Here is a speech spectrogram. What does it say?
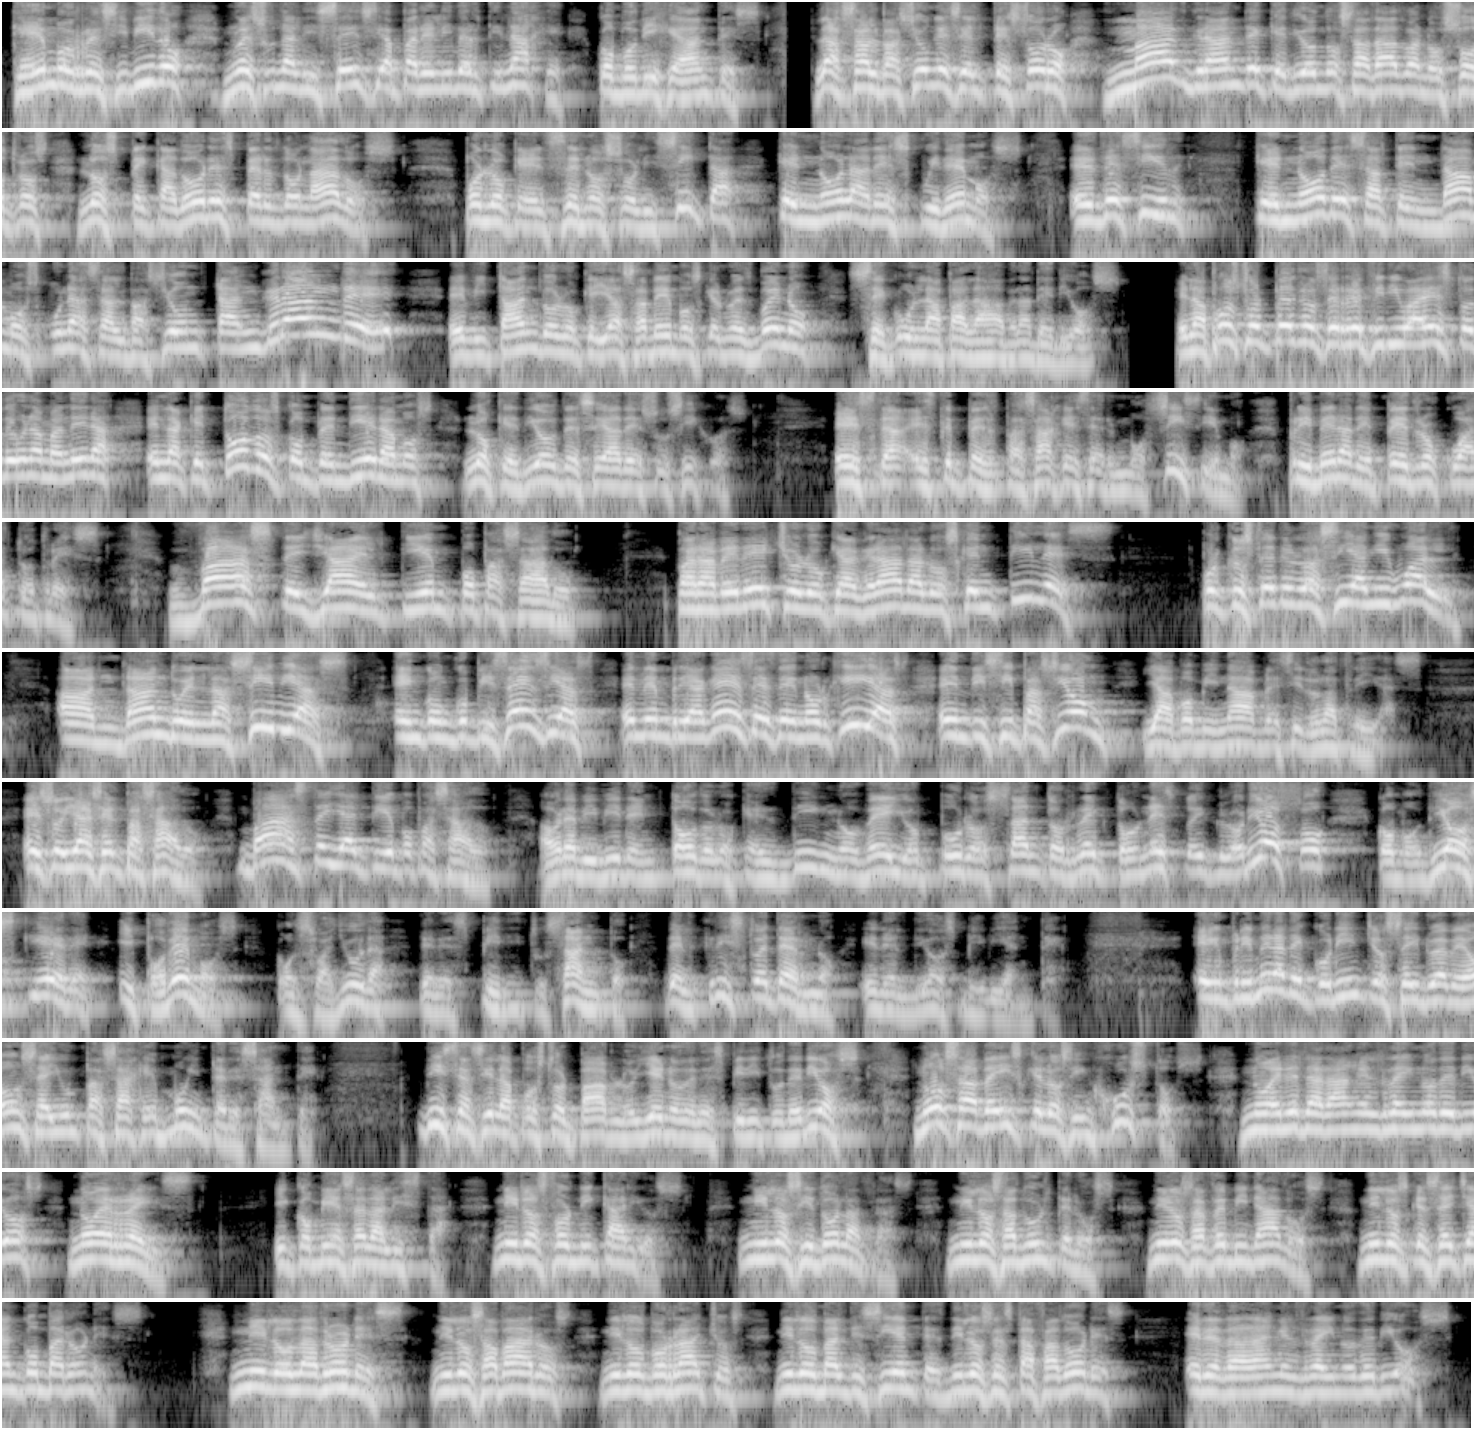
que hemos recibido no es una licencia para el libertinaje, como dije antes. La salvación es el tesoro más grande que Dios nos ha dado a nosotros, los pecadores perdonados, por lo que se nos solicita que no la descuidemos. Es decir, que no desatendamos una salvación tan grande, evitando lo que ya sabemos que no es bueno, según la palabra de Dios. El apóstol Pedro se refirió a esto de una manera en la que todos comprendiéramos lo que Dios desea de sus hijos. este pasaje es hermosísimo. Primera de Pedro 4.3. Baste ya el tiempo pasado para haber hecho lo que agrada a los gentiles, porque ustedes lo hacían igual, andando en lascivias en concupiscencias, en embriagueces, en orgías, en disipación y abominables idolatrías. Eso ya es el pasado. Basta ya el tiempo pasado. Ahora vivir en todo lo que es digno, bello, puro, santo, recto, honesto y glorioso, como Dios quiere y podemos, con su ayuda del Espíritu Santo, del Cristo eterno y del Dios viviente. En Primera de Corintios 6, 9, 11 hay un pasaje muy interesante. Dice así el apóstol Pablo, lleno del Espíritu de Dios, ¿no sabéis que los injustos no heredarán el reino de Dios? No erréis. Y comienza la lista. Ni los fornicarios, ni los idólatras, ni los adúlteros, ni los afeminados, ni los que se echan con varones, ni los ladrones, ni los avaros, ni los borrachos, ni los maldicientes, ni los estafadores heredarán el reino de Dios.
